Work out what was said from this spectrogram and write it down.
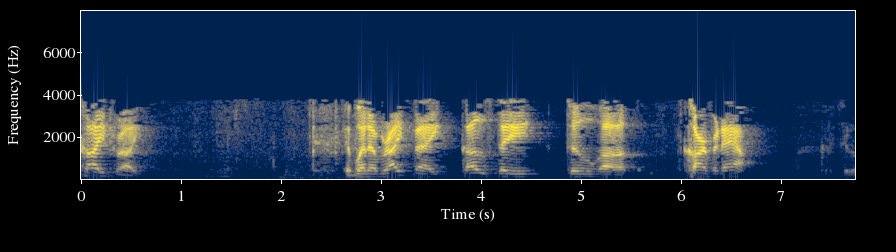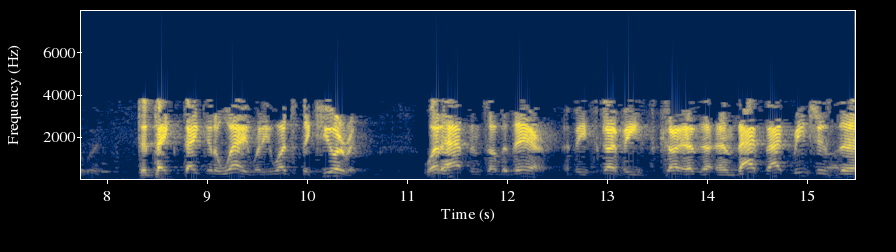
kaidroi. If when a rayfe goes to to uh, carve it out, to take take it away when he wants to cure it, what happens over there? If he's if he's and that that reaches the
